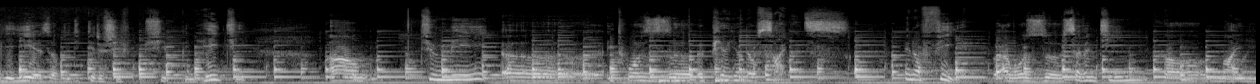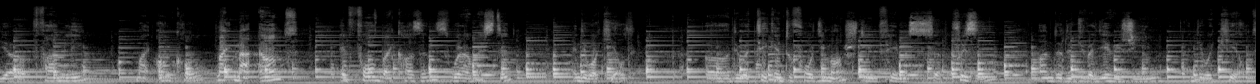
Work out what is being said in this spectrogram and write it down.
The years of the dictatorship in Haiti. Um, to me, uh, it was uh, a period of silence and of fear. I was uh, 17, uh, my uh, family, my uncle, my, my aunt, and four of my cousins were arrested and they were killed. Uh, they were taken to Fort Dimanche, the infamous prison under the Duvalier regime, and they were killed.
